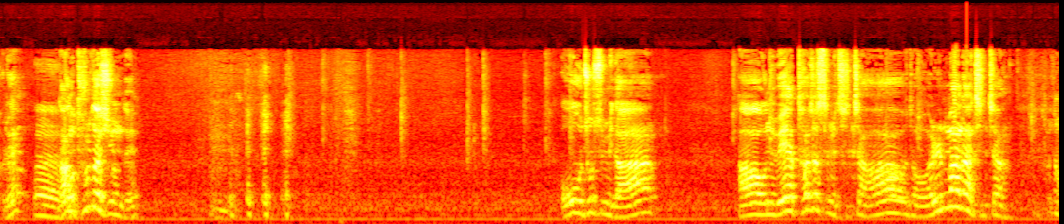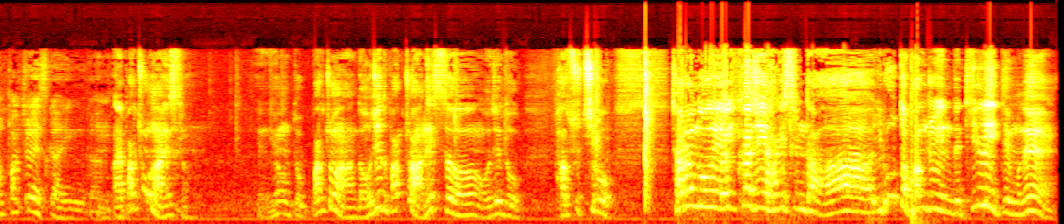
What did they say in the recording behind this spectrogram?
그래? 네. 난 둘 다 쉬운데. 음. 오 좋습니다. 아 오늘 외야 터졌으면 진짜. 아우 너 얼마나 진짜. 더 빡정했을 거 아닙니까? 음, 아니 빡종은 안 했어. 형은 또 빡종 안 한다. 어제도 빡종 안 했어. 어제도 박수 치고 자 그럼 오늘 여기까지 하겠습니다. 아 이러다 방종했는데 딜레이 때문에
